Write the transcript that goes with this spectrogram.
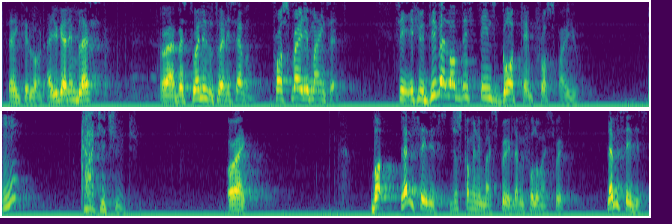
Thank you, Lord. Are you getting blessed? Alright, verse 20 to 27. Prosperity mindset. See, if you develop these things, God can prosper you. Hmm? Gratitude. Alright. But let me say this, just coming in my spirit. Let me follow my spirit. Let me say this.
